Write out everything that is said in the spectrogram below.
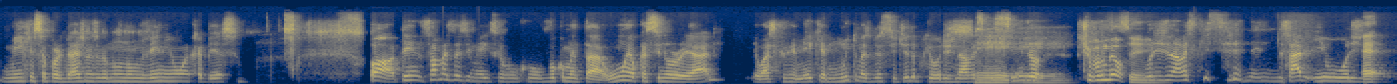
meio que essa abordagem, mas eu não, não me vem nenhum à cabeça. Ó, tem só mais dois remakes que eu vou, vou comentar. Um é o Cassino Royale. Eu acho que o remake é muito mais bem sucedido, porque o original é esquecível. Tipo, meu, Sim. o original é esquecível, sabe? E o original. É...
